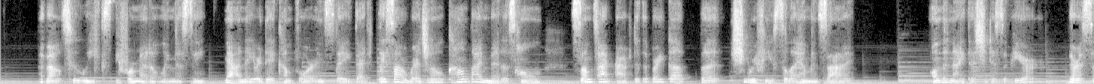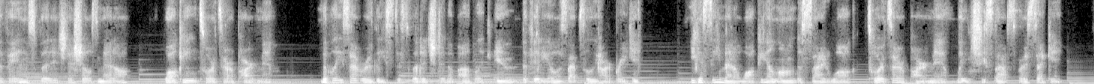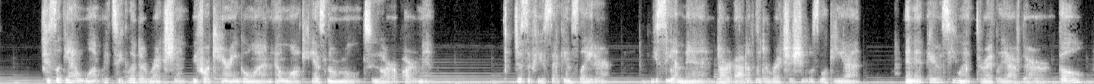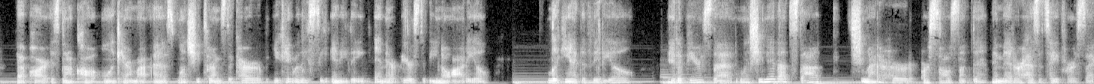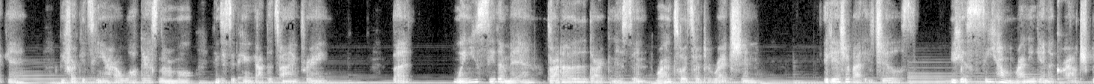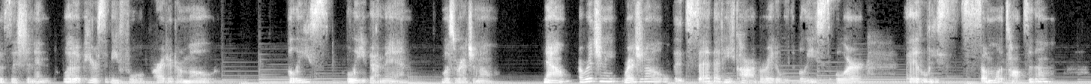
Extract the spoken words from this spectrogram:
about two weeks before Meta went missing. Now, a neighbor did come forward and state that they saw Reginald come by Meta's home sometime after the breakup, but she refused to let him inside. On the night that she disappeared, there is surveillance footage that shows Meta walking towards her apartment. The police have released this footage to the public, and the video is absolutely heartbreaking. You can see Meta walking along the sidewalk towards her apartment when she stops for a second. She's looking at one particular direction before carrying on and walking as normal to her apartment. Just a few seconds later, you see a man dart out of the direction she was looking at, and it appears he went directly after her, though that part is not caught on camera as once she turns the curb, you can't really see anything and there appears to be no audio. Looking at the video, it appears that when she made that stop, she might have heard or saw something that made her hesitate for a second before continuing her walk as normal and disappearing out the time frame. But when you see the man dart out of the darkness and run towards her direction, it gives your body chills. You can see him running in a crouched position in what appears to be full predator mode. Police believe that man was Reginald. Now, originally, Reginald, it said that he cooperated with the police or at least somewhat talked to them,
